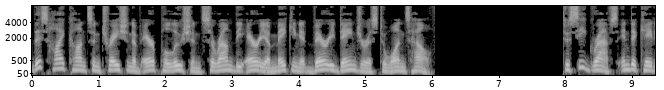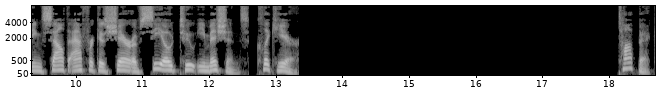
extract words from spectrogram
This high concentration of air pollution surround the area making it very dangerous to one's health. To see graphs indicating South Africa's share of CO2 emissions, click here. Topic:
